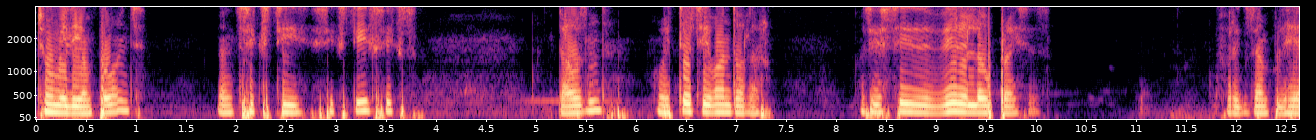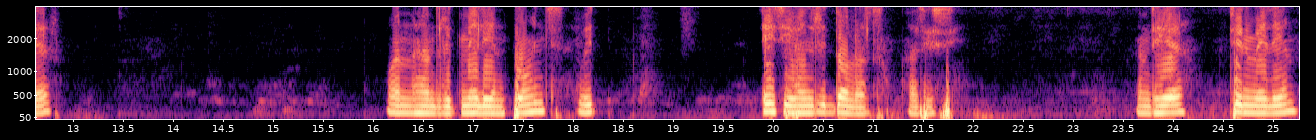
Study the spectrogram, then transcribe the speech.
2 million points and 60 66,000 with 31 dollar. As you see very low prices. For example here. 100 million points with 800 dollars as you see. And here 10 million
